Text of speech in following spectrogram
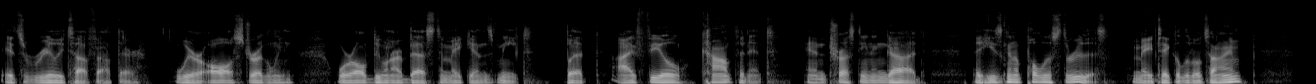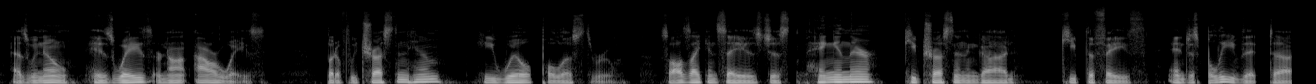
It's really tough out there. We're all struggling. We're all doing our best to make ends meet. But I feel confident and trusting in God that he's going to pull us through this. It may take a little time. As we know, his ways are not our ways. But if we trust in him, he will pull us through. So all I can say is just hang in there, keep trusting in God, keep the faith, and just believe that uh,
